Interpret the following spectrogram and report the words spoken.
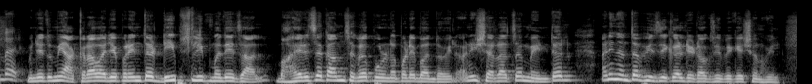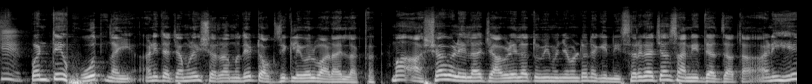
म्हणजे तुम्ही अकरा वाजेपर्यंत डीप स्लीपमध्ये जाल. बाहेरचं काम सगळं पूर्णपणे बंद होईल. आणि शरीराचं मेंटल आणि नंतर फिजिकल डिटॉक्झिफिकेशन होईल. पण ते होत नाही आणि त्याच्यामुळे शरीरामध्ये टॉक्झिक लेवल वाढायला लागतात. मग अशा वेळेला ज्या वेळेला तुम्ही म्हणजे म्हणतो ना की निसर्गाच्या सानिध्यात जाता आणि हे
